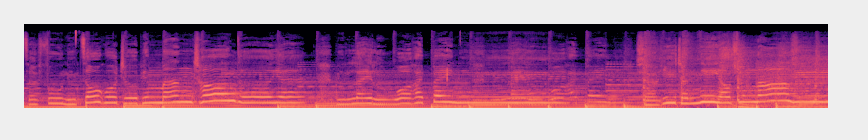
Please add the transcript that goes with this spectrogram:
再扶你走过这片漫长的夜。你累了我还背你。下一站你要去哪里？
